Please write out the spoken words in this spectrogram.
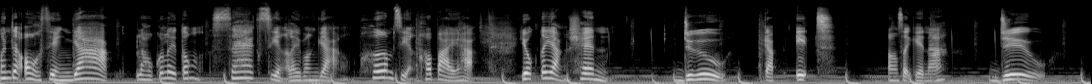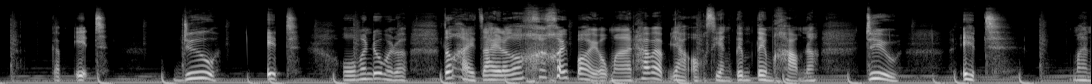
มันจะออกเสียงยาก เราก็เลยต้องแทรกเสียงอะไรบางอย่าง เพิ่มเสียงเข้าไปค่ะ ยกตัวอย่างเช่น do กับ it ลองสังเกตนะ do กับ it do it โอ้มันดูเหมือนแบบต้องหายใจแล้วก็ค่อยๆ ปล่อยออกมา ถ้าแบบอยากออกเสียงเต็มๆคำนะ do it มัน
